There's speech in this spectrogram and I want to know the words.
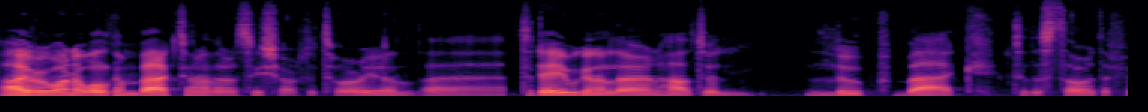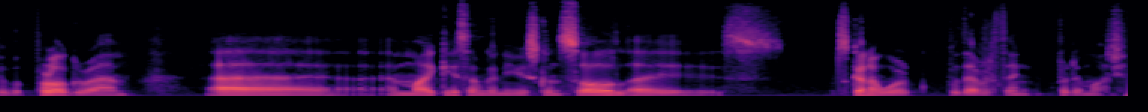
Hi everyone and welcome back to another C-sharp tutorial. Uh, today we're going to learn how to loop back to the start of your program. Uh, in my case I'm going to use console. It's, it's going to work with everything pretty much.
